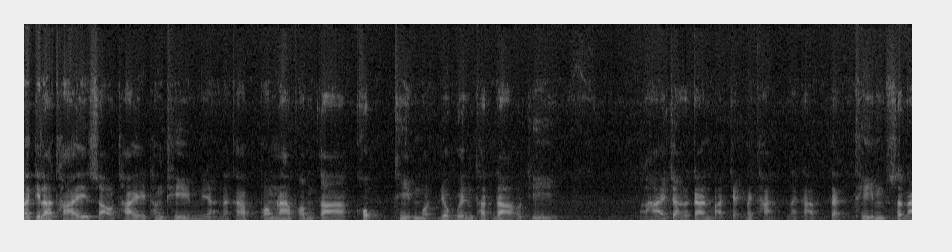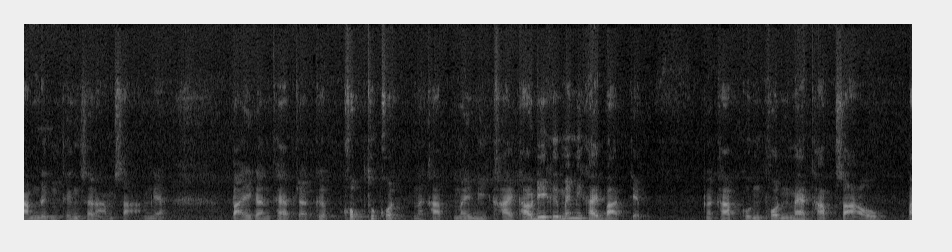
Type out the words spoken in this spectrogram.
นักกีฬาไทยสาวไทยทั้งทีมเนี่ยนะครับพร้อมหน้าพร้อมตาครบทีมหมดยกเว้นทัดดาวที่ หายจากอาการบาดเจ็บไม่ทันนะครับ แต่ทีมสนามหนึ่งถึงสนามสามเนี่ยไปกันแทบจะเกือบครบทุกคนนะครับไม่มีใครข่าวดีคือไม่มีใครบาดเจ็บนะครับขุนพลแม่ทัพสาวไป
